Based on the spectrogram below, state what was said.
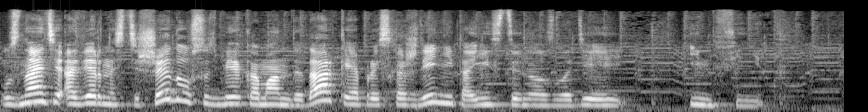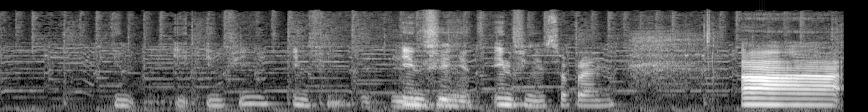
Узнайте о верности Shadow, судьбе команды Dark и о происхождении таинственного злодея Infinite. In, Infinite? Infinite. Infinite. Infinite, все правильно. А,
